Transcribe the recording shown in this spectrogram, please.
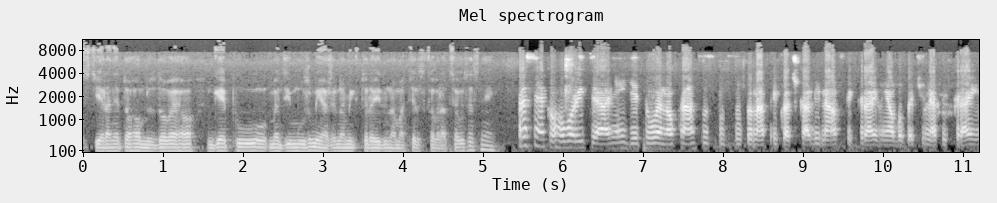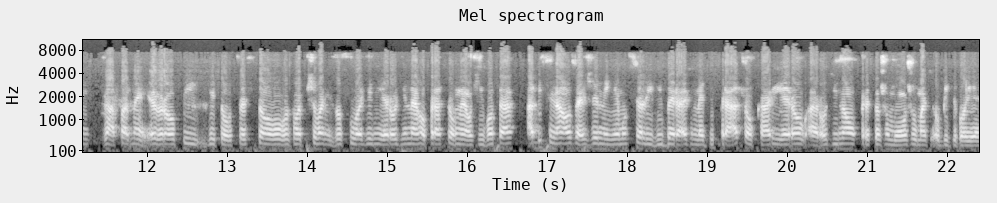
stieranie toho mzdového gepu medzi mužmi a ženami, ktoré idú na materska, vracajú sa s nej? Presne ako hovoríte, a nejde tu len o Francúzsku, sú to napríklad škandinávske krajiny alebo väčšina tých krajín západnej Európy, kde to cestou zlepšovanie zosúladenie rodinného pracovného života, aby si naozaj ženy nemuseli vyberať medzi prácou, kariérou a rodinou, pretože môžu mať obidvoje.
